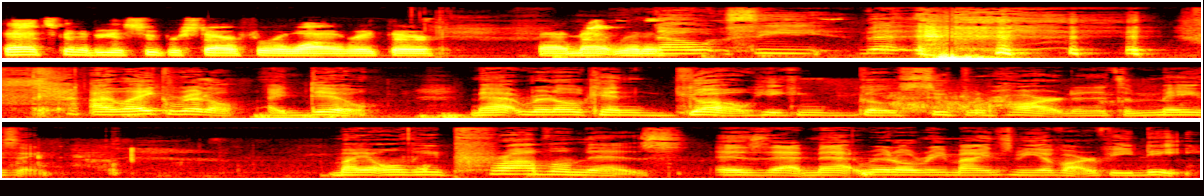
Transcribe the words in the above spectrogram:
that's going to be a superstar for a while, right there, uh, Matt Riddle. Now, see that I like Riddle. I do. Matt Riddle can go. He can go super hard, and it's amazing. My only problem is is that Matt Riddle reminds me of RVD.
